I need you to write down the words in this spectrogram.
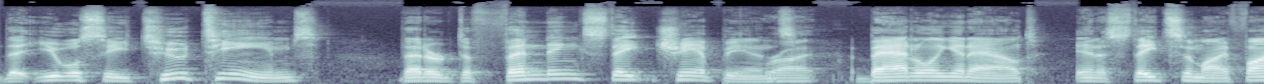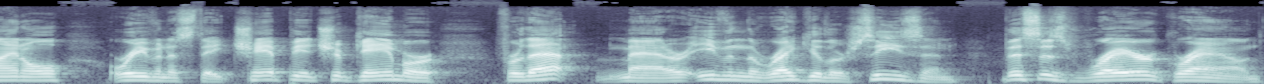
that you will see two teams that are defending state champions Right. battling it out in a state semifinal or even a state championship game or for that matter even the regular season this is rare ground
